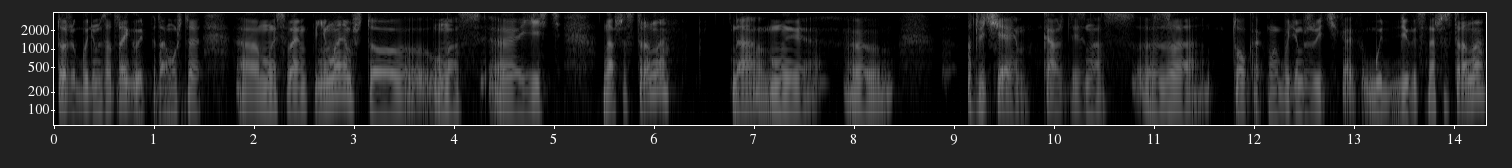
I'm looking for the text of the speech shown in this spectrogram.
тоже будем затрагивать, потому что мы с вами понимаем, что у нас есть наша страна, да, мы отвечаем, каждый из нас, за то, как мы будем жить, как будет двигаться наша страна.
